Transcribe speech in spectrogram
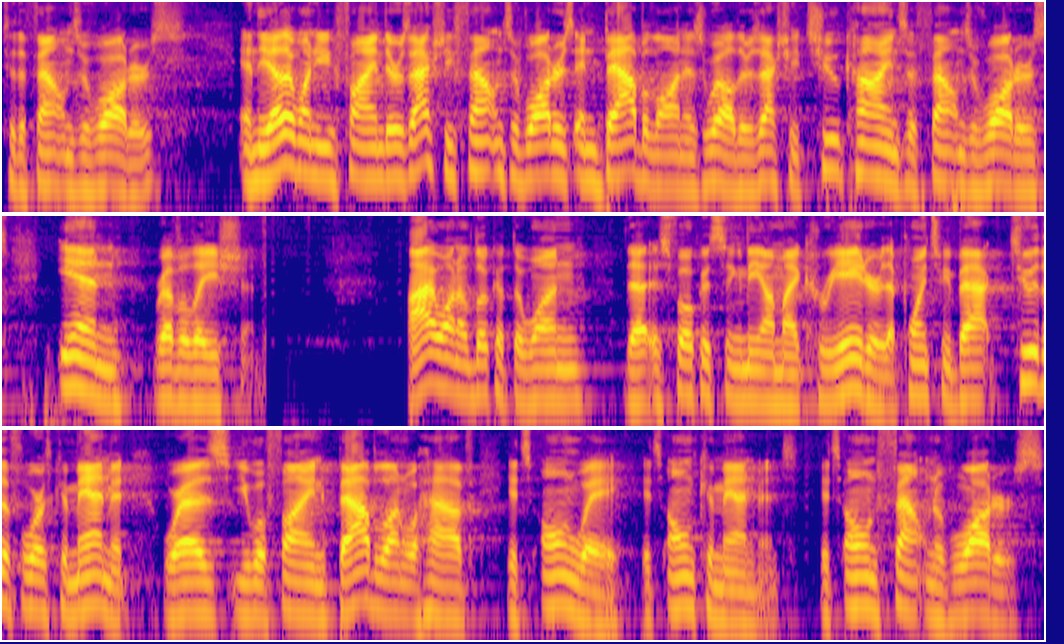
to the fountains of waters. And the other one you find there's actually fountains of waters in Babylon as well. There's actually two kinds of fountains of waters in Revelation. I want to look at the one that is focusing me on my Creator, that points me back to the fourth commandment, whereas you will find Babylon will have its own way, its own commandment, its own fountain of waters,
